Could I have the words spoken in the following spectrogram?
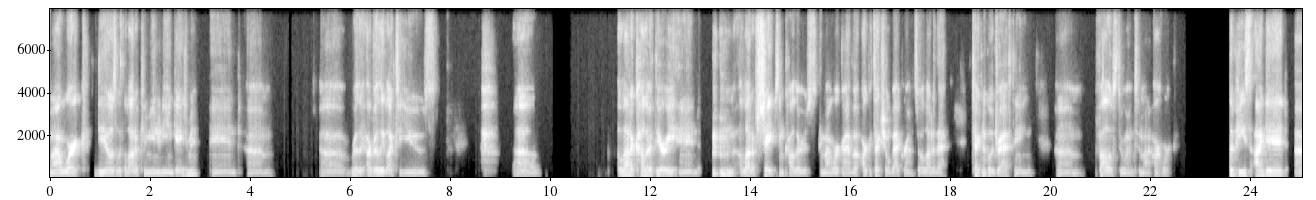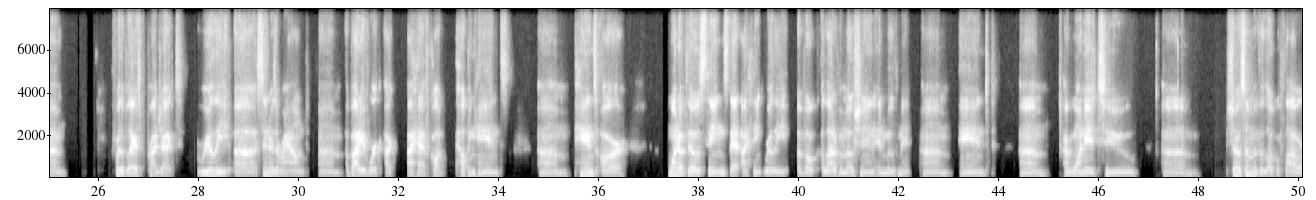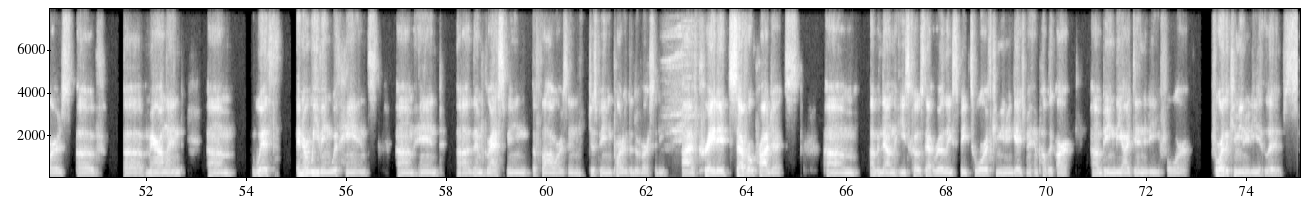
my work deals with a lot of community engagement and um, uh, really, I really like to use uh, a lot of color theory and a lot of shapes and colors in my work. I have an architectural background, so a lot of that technical drafting um, follows through into my artwork. The piece I did um, for the Blair's Project really uh, centers around um, a body of work I, I have called Helping Hands. Um, hands are one of those things that I think really evoke a lot of emotion and movement. Um, and um, I wanted to um, show some of the local flowers of uh, Maryland um, with interweaving with hands um, and uh, them grasping the flowers and just being part of the diversity. I've created several projects um, up and down the East Coast that really speak towards community engagement and public art um, being the identity for for the community it lives.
